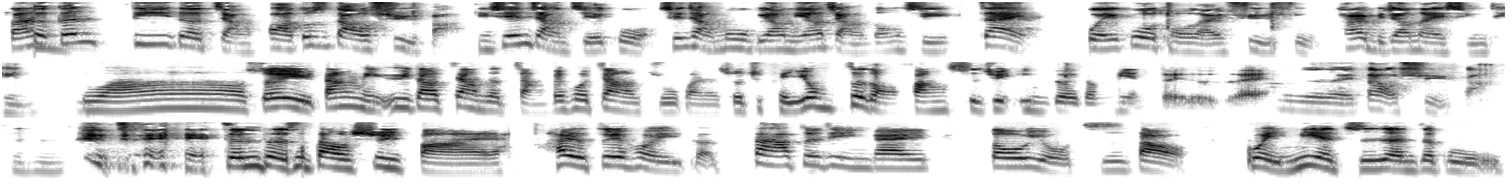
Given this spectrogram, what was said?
反正跟低的讲话都是倒叙法，你先讲结果，先讲目标，你要讲的东西，再回过头来叙述，他会比较耐心听。哇，所以当你遇到这样的长辈或这样的主管的时候，就可以用这种方式去应对跟面对，对不对？对对对，倒叙法，嗯哼，对，真的是倒叙法哎。还有最后一个，大家最近应该都有知道《鬼灭之刃》这部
